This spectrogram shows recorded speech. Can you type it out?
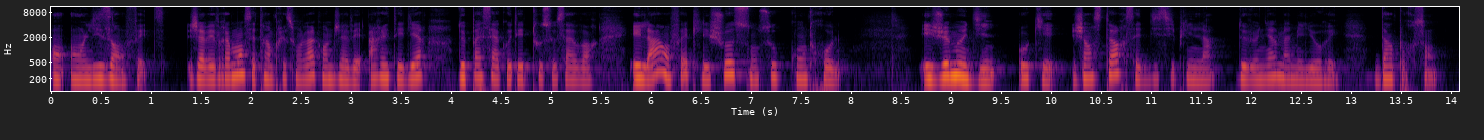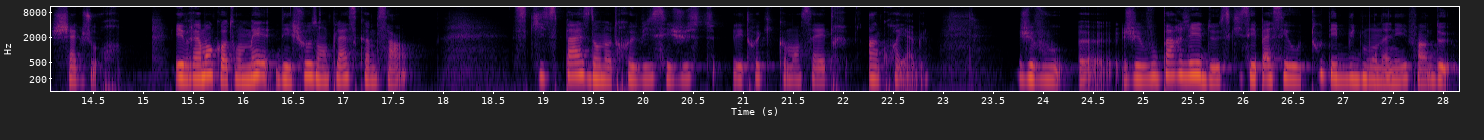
en lisant en fait j'avais vraiment cette impression-là quand j'avais arrêté de lire de passer à côté de tout ce savoir. Et là, en fait, les choses sont sous contrôle. Et je me dis, ok, j'instaure cette discipline-là de venir m'améliorer d'un pour cent chaque jour. Et vraiment, quand on met des choses en place comme ça, ce qui se passe dans notre vie, c'est juste les trucs qui commencent à être incroyables. Je vais vous, euh, je vous parler de ce qui s'est passé au tout début de mon année, enfin de,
